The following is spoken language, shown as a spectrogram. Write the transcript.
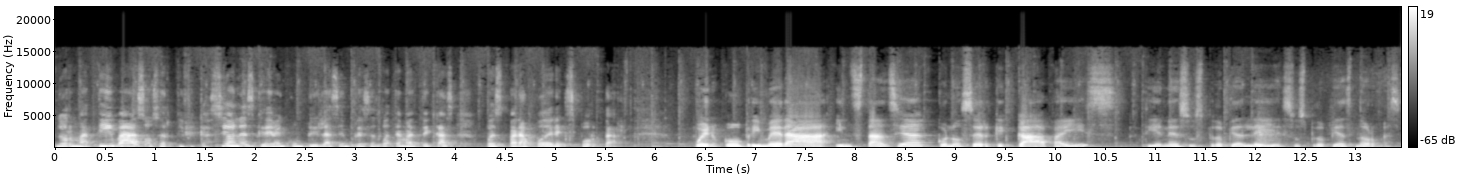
normativas o certificaciones que deben cumplir las empresas guatemaltecas pues para poder exportar. Bueno, como primera instancia, conocer que cada país tiene sus propias leyes, sus propias normas.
